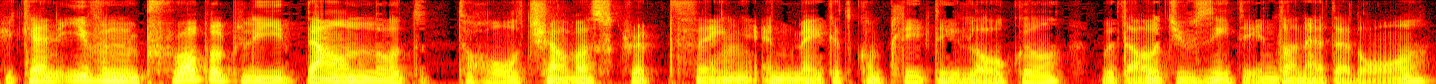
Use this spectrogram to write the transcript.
You can even probably download the whole JavaScript thing and make it completely local without using the internet at all.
